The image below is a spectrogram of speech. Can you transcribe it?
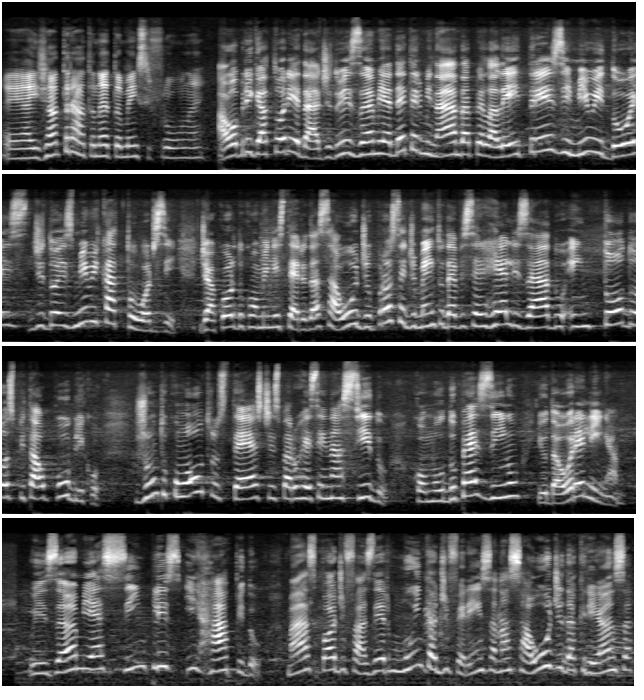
É, aí já trata, né, também se for, né? A obrigatoriedade do exame é determinada pela Lei 13.002 de 2014. De acordo com o Ministério da Saúde, o procedimento deve ser realizado em todo o hospital público, junto com outros testes para o recém-nascido, como o do pezinho e o da orelhinha. O exame é simples e rápido, mas pode fazer muita diferença na saúde da criança,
